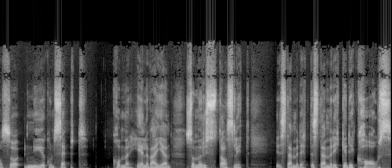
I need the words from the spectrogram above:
altså nye konsept kommer hele veien, som ryster oss litt. Stemmer dette, stemmer ikke, det er kaos.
